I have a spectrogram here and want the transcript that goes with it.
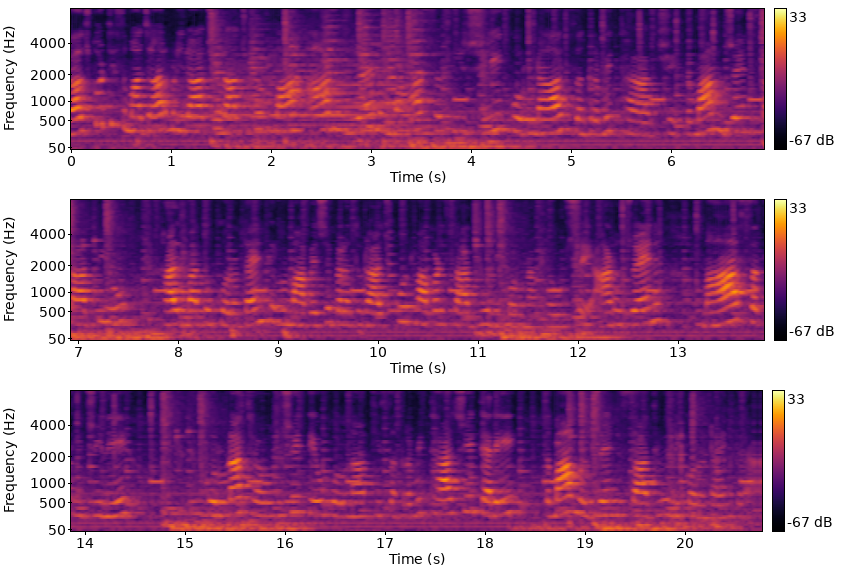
રાજકોટથી સમાચાર મળી રહ્યા છે. રાજકોટમાં આઠ જૈન મહાસતીજી કોરોના સંક્રમિત થયા છે. તમામ જૈન સાધ્વીઓ હાલમાં તો ક્વોરન્ટાઇન કરવામાં આવે છે, પરંતુ રાજકોટમાં પણ સાધ્વીઓને કોરોના થયો છે. આઠ જૈન મહાસતીજીને કોરોના થયો છે. તેઓ કોરોનાથી સંક્રમિત થયા છે. ત્યારે તમામ જૈન સાધ્વીઓને ક્વોરન્ટાઇન કરાયા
